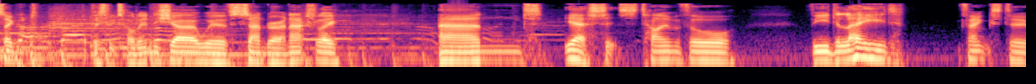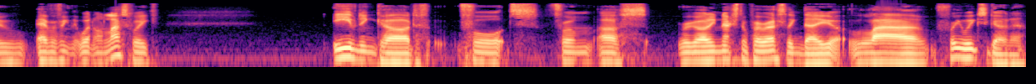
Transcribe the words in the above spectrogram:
Segment of this week's Whole Indy Show with Sandro and Ashley. And yes, it's time for the delayed, thanks to everything that went on last week, evening card thoughts from us regarding National Pro Wrestling Day la- three weeks ago now.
